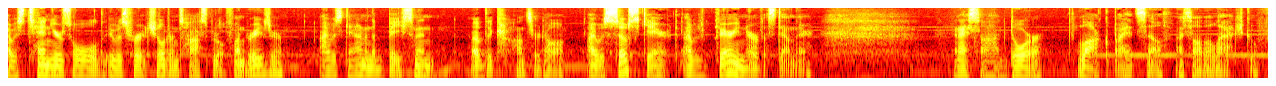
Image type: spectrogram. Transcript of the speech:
I was 10 years old. It was for a children's hospital fundraiser. I was down in the basement of the concert hall. I was so scared. I was very nervous down there. And I saw a door lock by itself. I saw the latch go.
